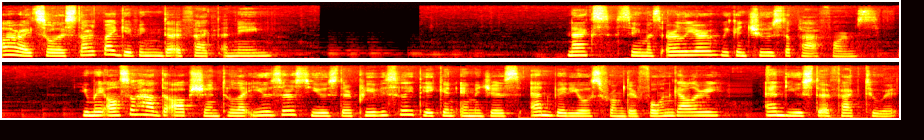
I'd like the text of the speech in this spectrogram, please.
Alright, so let's start by giving the effect a name Next, same as earlier, we can choose the platforms. You may also have the option to let users use their previously taken images and videos from their phone gallery and use the effect to it.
